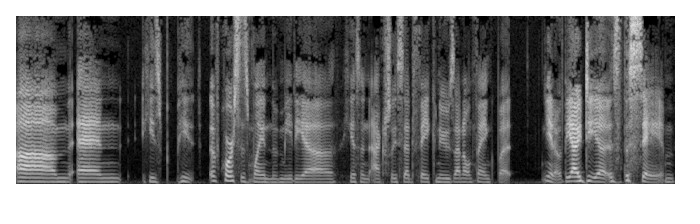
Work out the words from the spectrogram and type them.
Um, and he's he, of course, has blamed the media. He hasn't actually said fake news, I don't think, but you know, the idea is the same.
